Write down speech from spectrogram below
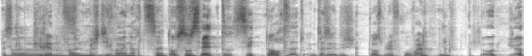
es weil, gibt Grenzen. weil mich die Freund. Weihnachtszeit auch so sehr interessiert. Doch, interessiert dich. Du hast mir frohe Weihnachten. Oh, ja.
